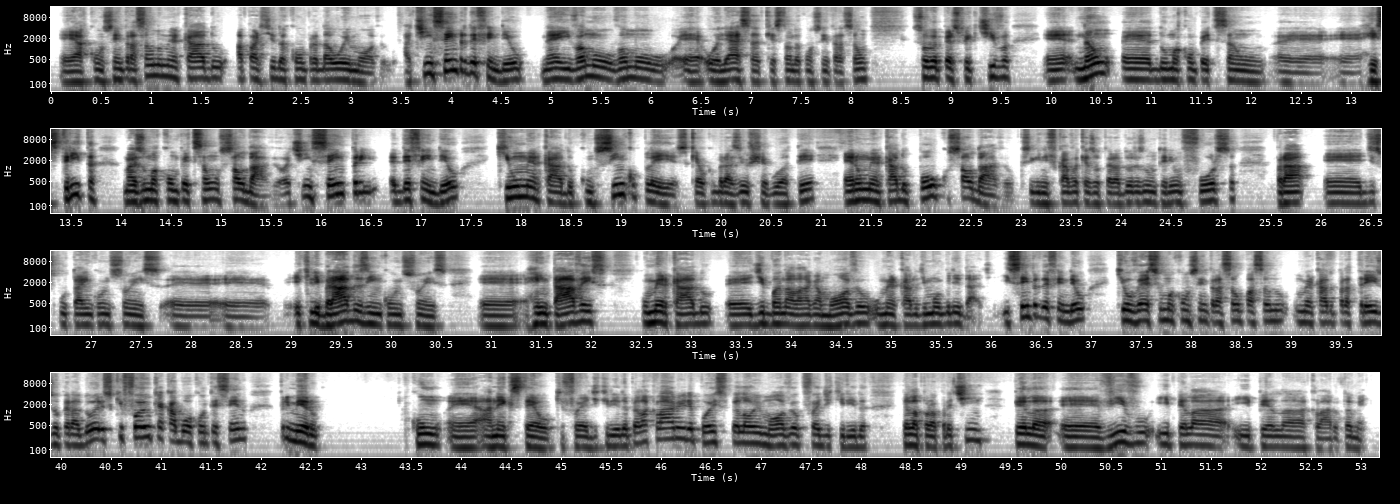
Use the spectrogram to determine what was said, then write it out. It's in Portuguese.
É a concentração no mercado a partir da compra da Oi Móvel. A TIM sempre defendeu, né? E vamos, vamos é, olhar essa questão da concentração sob a perspectiva é, não é, de uma competição é, é, restrita, mas uma competição saudável. A TIM sempre é, defendeu que um mercado com cinco players, que é o que o Brasil chegou a ter, era um mercado pouco saudável, o que significava que as operadoras não teriam força para é, disputar em condições é, é, equilibradas e em condições rentáveis o mercado é, de banda larga móvel, o mercado de mobilidade. E sempre defendeu que houvesse uma concentração passando o mercado para três operadores, que foi o que acabou acontecendo. Primeiro, com é, a Nextel, que foi adquirida pela Claro, e depois pela O Imóvel, que foi adquirida pela própria TIM, pela é, Vivo e pela, e pela Claro também.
